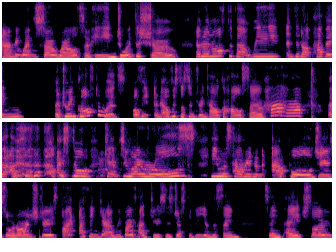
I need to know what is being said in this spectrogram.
and it went so well. So he enjoyed the show. And then after that we ended up having a drink afterwards. And elvis doesn't drink alcohol so ha ha I, I still kept to my rules. He was having an apple juice or an orange juice. I, I think yeah, we both had juices just to be in the same same page. So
